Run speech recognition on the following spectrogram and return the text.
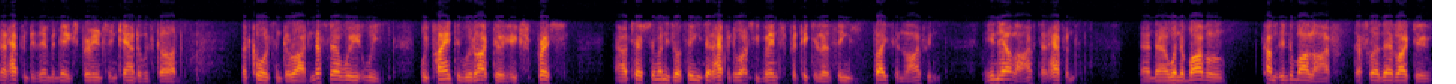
that happened to them in their experience encounter with God that caused them to write, and that's how we we we paint and we like to express our testimonies or things that happen to us, events, particular things, place in life, in in our life that happened. And uh, when the Bible comes into my life, that's where they'd like to,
